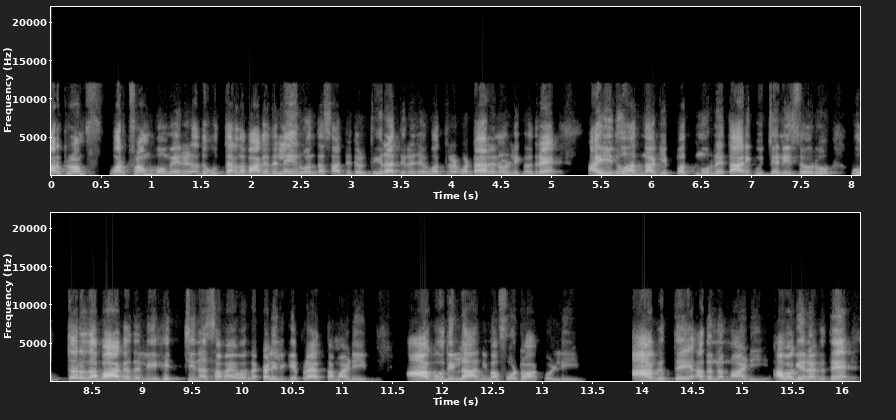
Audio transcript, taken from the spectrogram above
work from work from home ಏನ್ ಅದು ಉತ್ತರದ ಭಾಗದಲ್ಲೇ ಇರುವಂತಹ ಸಾಧ್ಯತೆಗಳು ತೀರಾ ತೀರಾ ಒಟ್ಟಾರೆ ನೋಡ್ಲಿಕ್ಕೆ ಹೋದ್ರೆ ಐದು ಹದಿನಾಲ್ಕು ಇಪ್ಪತ್ತ್ ಮೂರನೇ ತಾರೀಕು ಜನಿಸಿದವರು ಉತ್ತರದ ಭಾಗದಲ್ಲಿ ಹೆಚ್ಚಿನ ಸಮಯವನ್ನ ಕಳೀಲಿಕ್ಕೆ ಪ್ರಯತ್ನ ಮಾಡಿ. ಆಗುವುದಿಲ್ಲ, ನಿಮ್ಮ ಫೋಟೋ ಹಾಕೊಳ್ಳಿ ಆಗುತ್ತೆ ಅದನ್ನ ಮಾಡಿ. ಅವಾಗ ಏನಾಗುತ್ತೆ?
